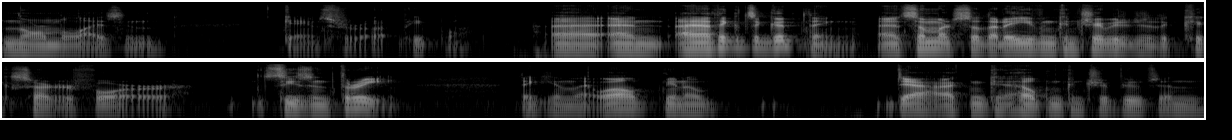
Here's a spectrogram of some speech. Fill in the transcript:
normalizing games for people. uh, and and I think it's a good thing, and so much so that I even contributed to the Kickstarter for season three, thinking that well, you know, yeah, I can help and contribute and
